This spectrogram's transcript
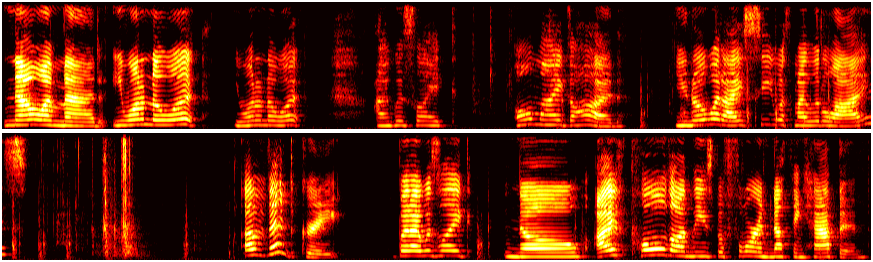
Now I'm mad. You want to know what? You want to know what? I was like, oh my god. You know what I see with my little eyes? A vent grate. But I was like, no, I've pulled on these before and nothing happened.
